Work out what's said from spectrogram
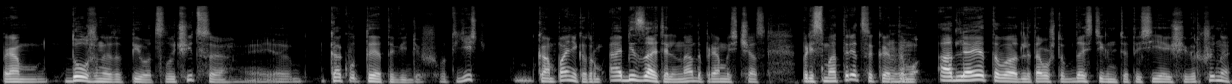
прям должен этот пивот случиться. Э, как вот ты это видишь? Вот есть компании, которым обязательно надо прямо сейчас присмотреться к этому. Mm-hmm. А для этого, для того, чтобы достигнуть этой сияющей вершины,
